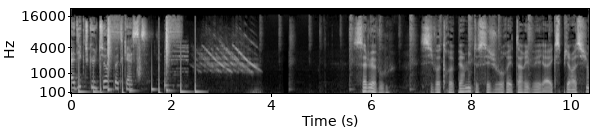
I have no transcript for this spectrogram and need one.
Addict Culture Podcast. Salut à vous. Si votre permis de séjour est arrivé à expiration,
